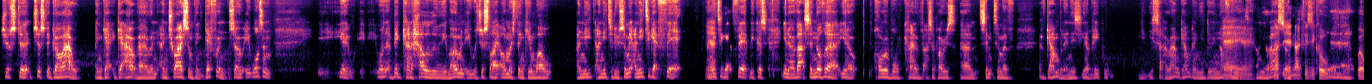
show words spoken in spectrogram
just to just to go out and get get out there and, and try something different. So it wasn't, you know, it wasn't a big kind of hallelujah moment. It was just like almost thinking, well, I need I need to do something. I need to get fit. Yeah. I need to get fit because you know that's another you know horrible kind of I suppose um, symptom of of gambling is you know mm. people you, you sat around gambling you're doing nothing yeah, yeah, on your ass. No, yeah, no physical yeah. well.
